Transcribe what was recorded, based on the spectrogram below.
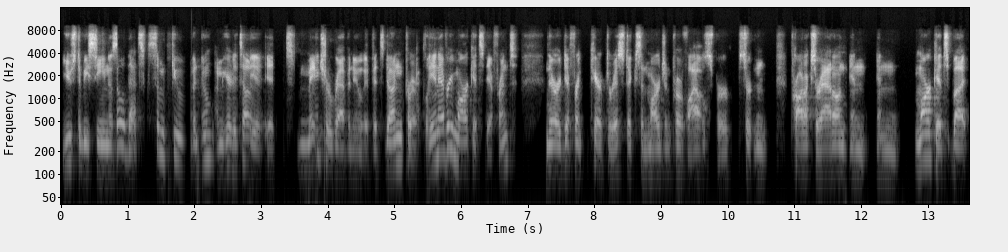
used to be seen as, oh, that's some cute revenue. I'm here to tell you it's major revenue if it's done correctly. And every market's different. There are different characteristics and margin profiles for certain products or add-on in in markets, but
